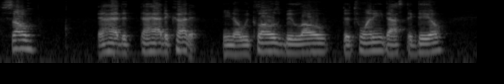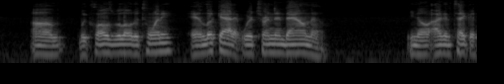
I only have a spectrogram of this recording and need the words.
So, I had to I had to cut it. You know, we closed below the 20. That's the deal. Um, we closed below the 20 and look at it we're trending down now you know I can take a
